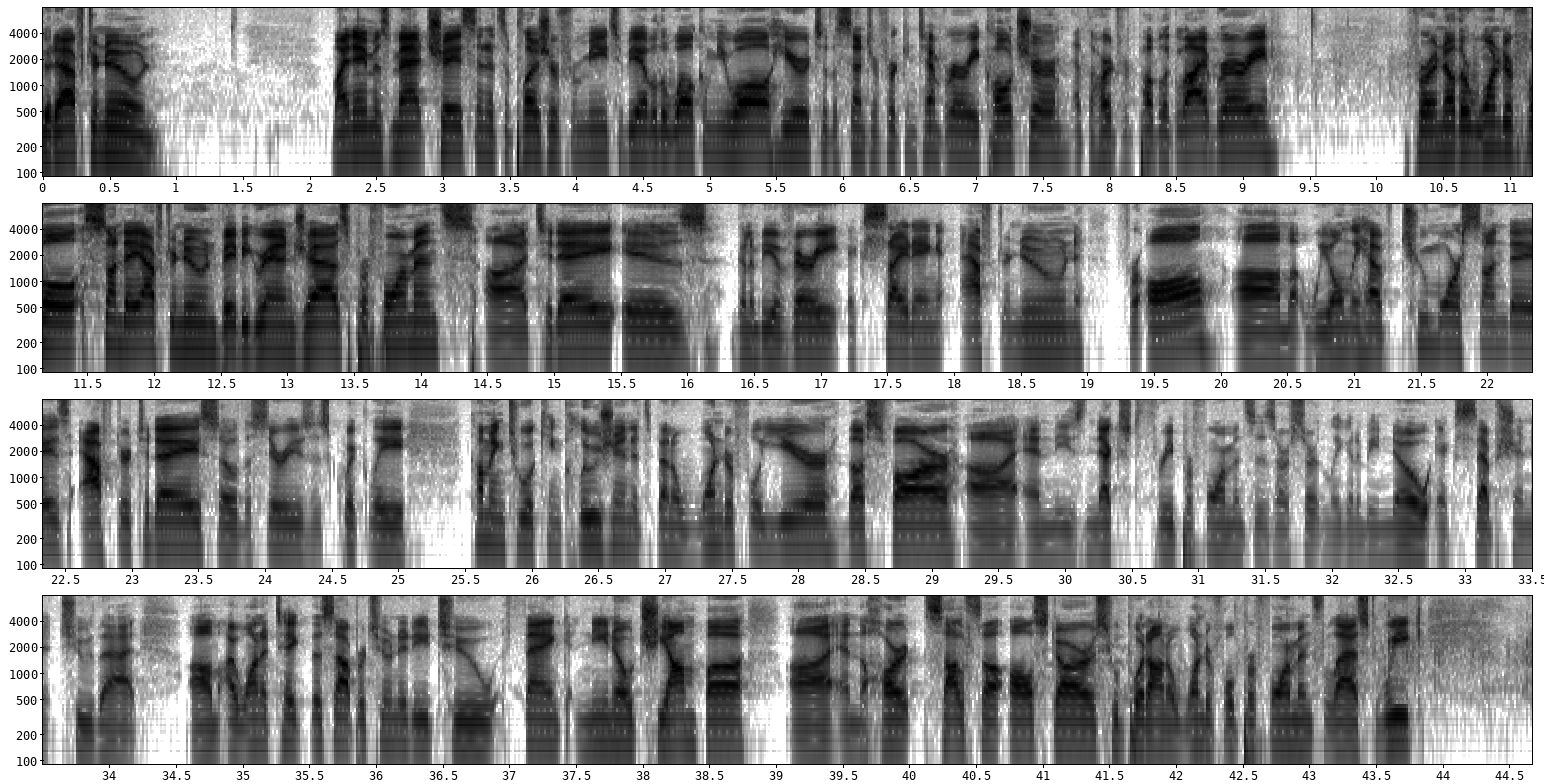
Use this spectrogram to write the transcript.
Good afternoon. My name is Matt Chase, and it's a pleasure for me to be able to welcome you all here to the Center for Contemporary Culture at the Hartford Public Library for another wonderful Sunday afternoon Baby Grand Jazz performance. Uh, today is going to be a very exciting afternoon for all. Um, we only have two more Sundays after today, so the series is quickly coming to a conclusion. It's been a wonderful year thus far, uh, and these next three performances are certainly going to be no exception to that. Um, I want to take this opportunity to thank Nino Ciampa uh, and the Hartt Salsa All Stars who put on a wonderful performance last week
